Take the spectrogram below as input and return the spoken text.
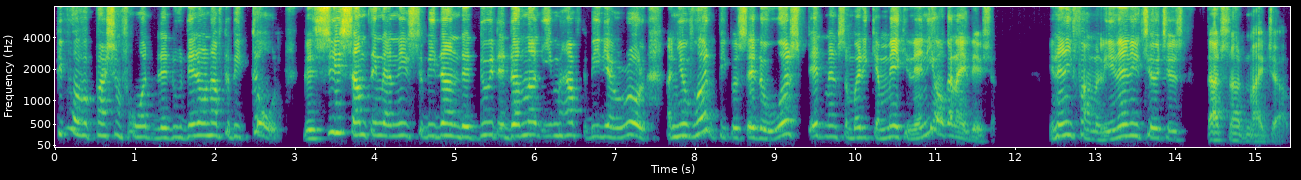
People have a passion for what they do. They don't have to be told. They see something that needs to be done. They do it. It does not even have to be their role. And you've heard people say the worst statement somebody can make in any organization, in any family, in any churches, that's not my job.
